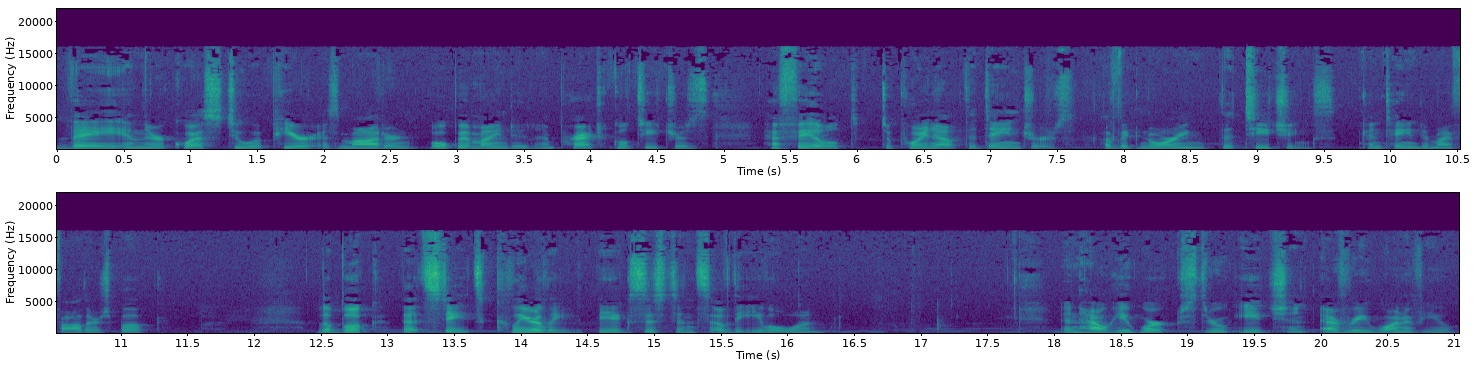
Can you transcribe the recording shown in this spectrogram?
They, in their quest to appear as modern, open minded, and practical teachers, have failed to point out the dangers of ignoring the teachings contained in my Father's book. The book that states clearly the existence of the evil one and how he works through each and every one of you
